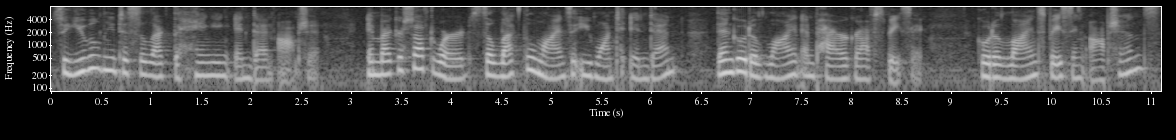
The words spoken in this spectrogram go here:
so you will need to select the hanging indent option. In Microsoft Word, select the lines that you want to indent, then go to line and paragraph spacing. Go to line spacing options,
